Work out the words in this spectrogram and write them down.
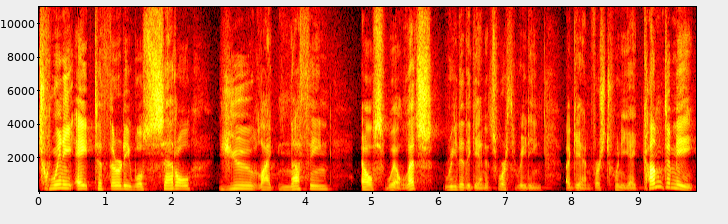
28 to 30 will settle you like nothing else will. Let's read it again. It's worth reading again. Verse 28 Come to me,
